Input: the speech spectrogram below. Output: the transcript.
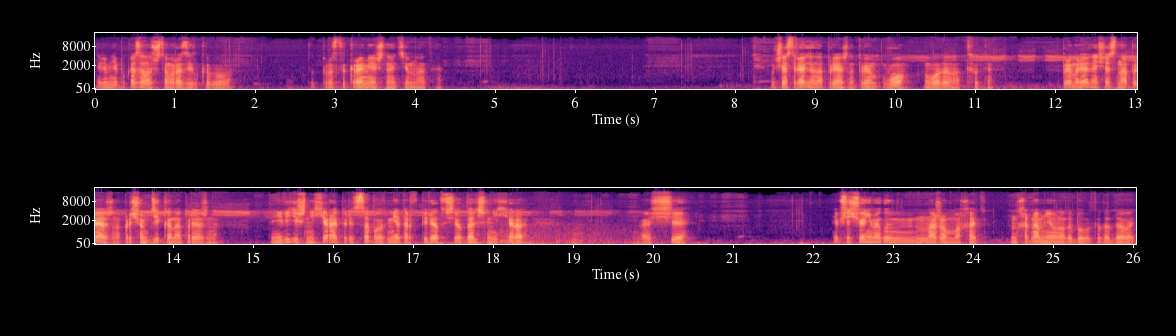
Или мне показалось, что там развилка была? Тут просто кромешная темнота. Вот сейчас реально напряжно, прям, во, вот она, тут. Прям реально сейчас напряжно, причем дико напряжно. Ты не видишь ни хера перед собой, метр вперед, все, дальше ни хера. Вообще. Я вообще чего не могу ножом махать? Нахрена мне его надо было тогда давать?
